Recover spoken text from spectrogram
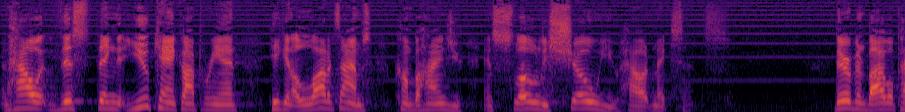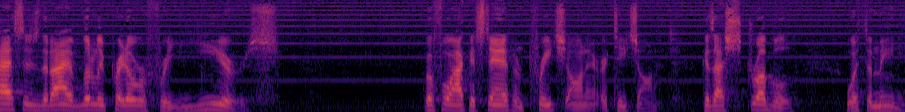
And how this thing that you can't comprehend, He can a lot of times come behind you and slowly show you how it makes sense. There have been Bible passages that I have literally prayed over for years before I could stand up and preach on it or teach on it because I struggled with the meaning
